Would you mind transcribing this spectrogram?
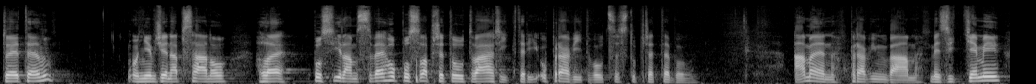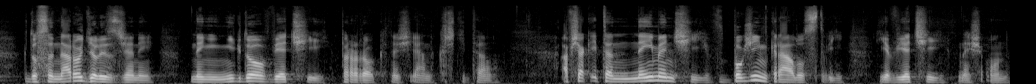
To je ten, o němž je napsáno, hle, posílám svého posla před tou tváří, který upraví tvou cestu před tebou. Amen, pravím vám, mezi těmi, kdo se narodili z ženy, není nikdo větší prorok než Jan Křtitel. Avšak i ten nejmenší v božím království je větší než on.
